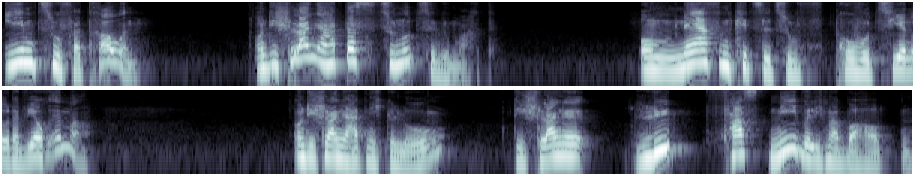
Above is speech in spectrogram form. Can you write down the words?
ihm zu vertrauen. Und die Schlange hat das zunutze gemacht, um Nervenkitzel zu provozieren oder wie auch immer. Und die Schlange hat nicht gelogen. Die Schlange lügt fast nie, will ich mal behaupten.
